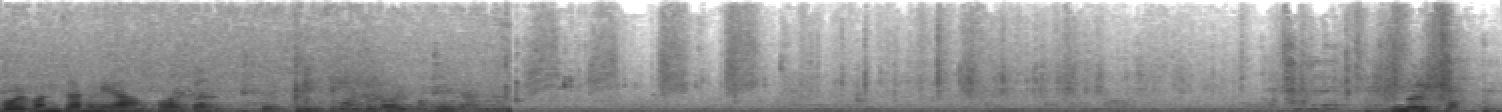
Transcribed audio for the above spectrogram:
뭘 먼저 해요? 어, 일단 그 브릿지 먼저 넣을 겁니다. 이 노래 좋아.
